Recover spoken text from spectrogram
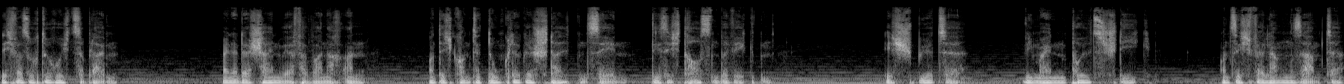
Ich versuchte ruhig zu bleiben. Einer der Scheinwerfer war nach an und ich konnte dunkle Gestalten sehen, die sich draußen bewegten. Ich spürte, wie mein Puls stieg und sich verlangsamte,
